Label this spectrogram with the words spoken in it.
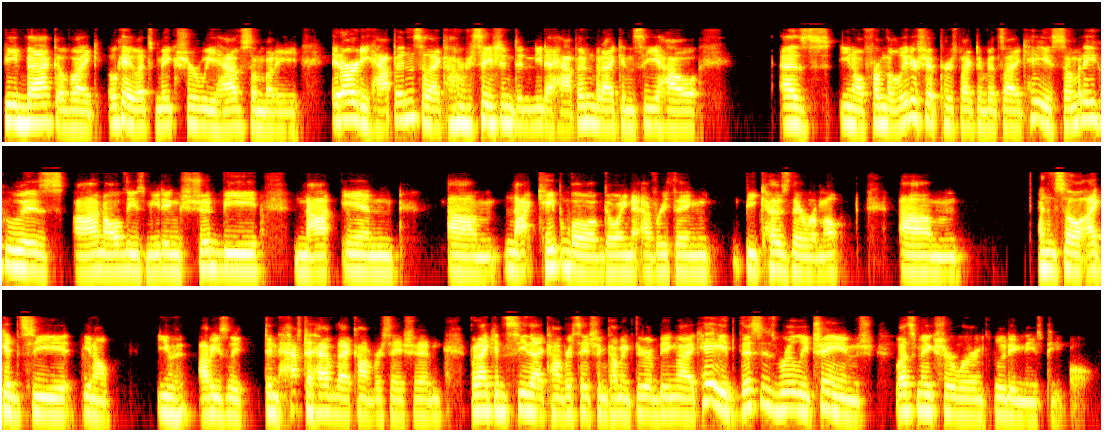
feedback of like, okay, let's make sure we have somebody. It already happened, so that conversation didn't need to happen, but I can see how as you know from the leadership perspective it's like hey somebody who is on all these meetings should be not in um not capable of going to everything because they're remote um and so i could see you know you obviously didn't have to have that conversation, but I can see that conversation coming through of being like, hey, this is really changed. Let's make sure we're including these people.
